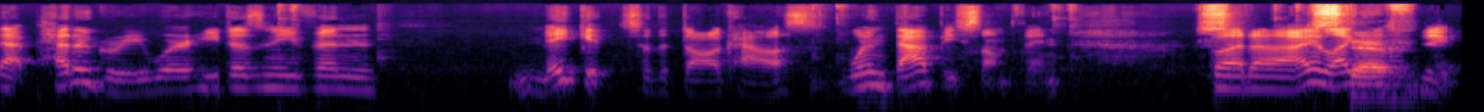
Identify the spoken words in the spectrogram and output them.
that pedigree where he doesn't even make it to the doghouse. Wouldn't that be something? But uh, I like Steph, this pick.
